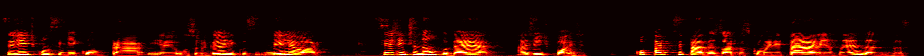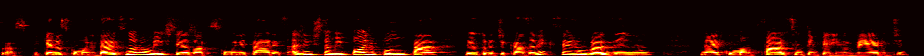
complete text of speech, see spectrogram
Se a gente conseguir comprar eh, os orgânicos, melhor. Se a gente não puder, a gente pode participar das hortas comunitárias, né, das, das as pequenas comunidades, normalmente tem as hortas comunitárias. A gente também pode plantar dentro de casa, nem que seja um vasinho, né, com uma alface, um temperinho verde.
